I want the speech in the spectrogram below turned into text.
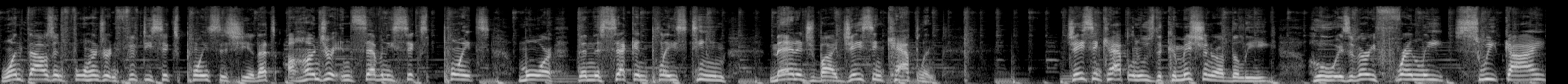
1,456 points this year. That's 176 points more than the second place team managed by Jason Kaplan. Jason Kaplan, who's the commissioner of the league, who is a very friendly, sweet guy.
